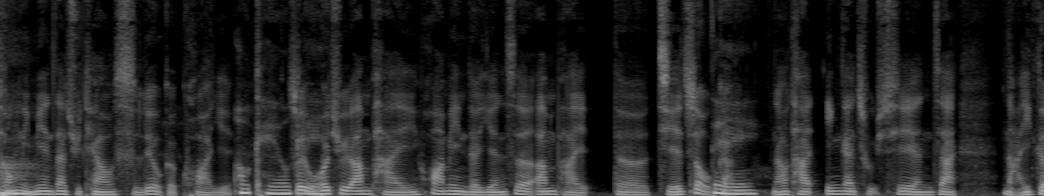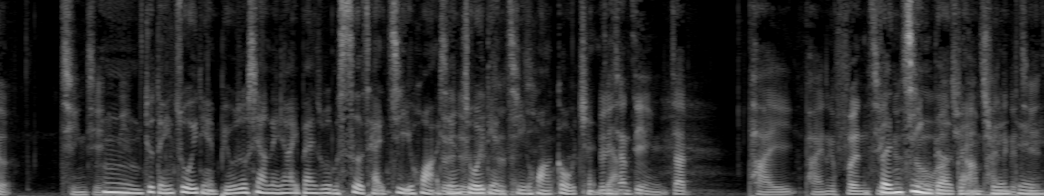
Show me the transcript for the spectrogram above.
从里面再去挑十六个跨页。OK OK，所以我会去安排画面的颜色安排。的节奏感，然后它应该出现在哪一个情节里面？嗯，就等于做一点，比如说像人家一般说什么色彩计划，先做一点计划构成，有点像电影在排排那个分镜分镜的感觉。对，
